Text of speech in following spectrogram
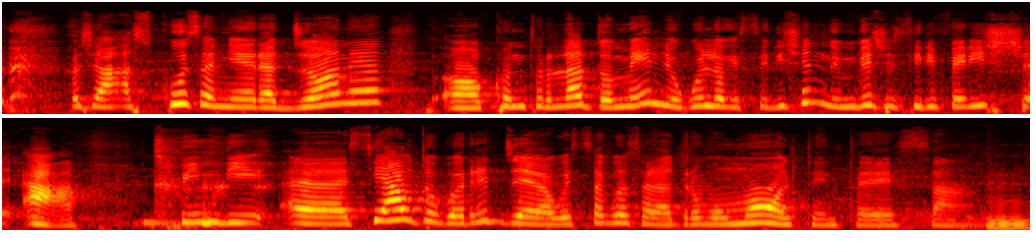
faceva "Ah, scusami hai ragione, ho controllato meglio, quello che stai dicendo invece si riferisce a, quindi eh, si autocorreggeva, questa cosa la trovo molto interessante. Mm.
